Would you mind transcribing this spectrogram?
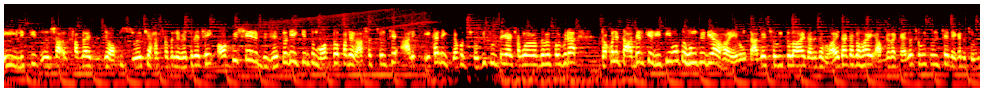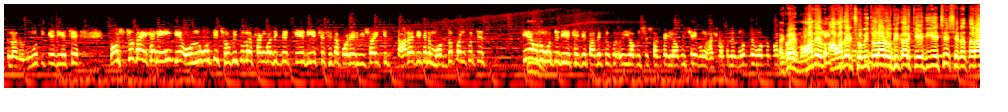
এই ইলেকট্রিক সাপ্লাই যে অফিস রয়েছে হাসপাতালের ভেতরে, সেই অফিসের ভেতরেই কিন্তু মদ্যপানের আসর চলছে। আর এখানে যখন ছবি তুলতে যায় সংবাদ মাধ্যমের কর্মীরা তখন তাদেরকে রীতিমতো হুমকি দেওয়া হয় এবং তাদের ছবি তোলা হয়, তাদেরকে ভয় দেখানো হয়। আপনারা কেন ছবি তুলছেন? এখানে ছবি তোলার অনুমতি কে দিয়েছে? প্রশ্নটা এখানেই যে অনুমতি ছবি তোলার সাংবাদিকদের কে দিয়েছে সেটা পরের বিষয় কিন্তু তারা যেখানে মদ্যপান করছে কে অনুমতি দিয়েছে যে তাদেরকে ওই অফিসে সরকারি অফিসে এবং হাসপাতালের মধ্যে মদ্যপান মহাদেব আমাদের ছবি তোলার অধিকার কে দিয়েছে সেটা তারা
